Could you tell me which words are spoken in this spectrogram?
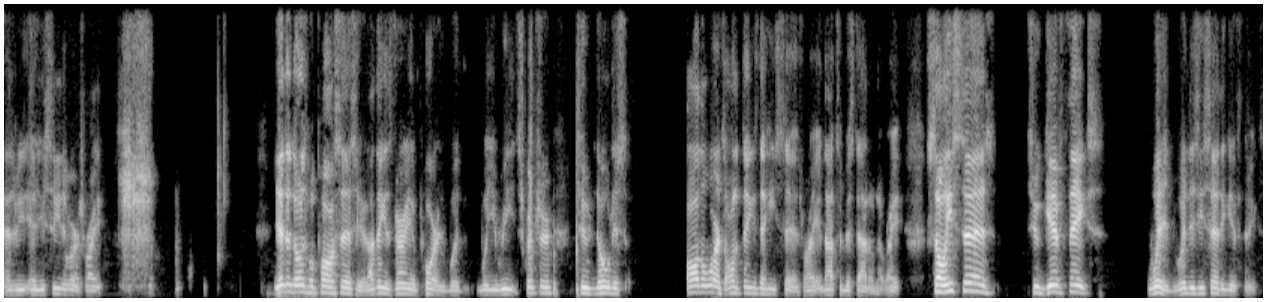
as we as you see the verse, right? You have to notice what Paul says here, and I think it's very important when when you read scripture to notice all the words, all the things that he says, right, and not to miss out on that, right? So he says to give thanks. When? When does he say to give thanks?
